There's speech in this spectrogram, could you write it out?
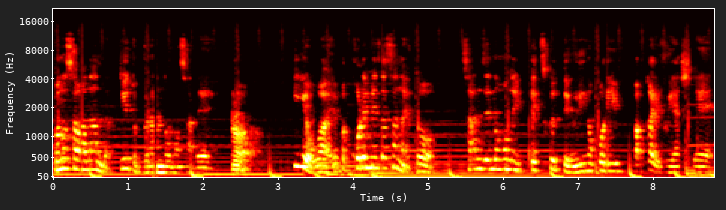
この差は何だっていうとブランドの差で、企業はやっぱこれ目指さないと3000のものいっぱい作って売り残りばっかり増やして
